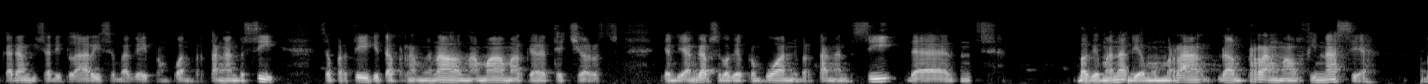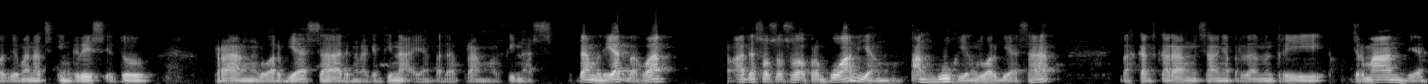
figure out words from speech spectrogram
kadang bisa digelari sebagai perempuan bertangan besi. Seperti kita pernah mengenal nama Margaret Thatcher yang dianggap sebagai perempuan bertangan besi dan bagaimana dia memerang dalam perang Malvinas ya. Bagaimana Inggris itu perang luar biasa dengan Argentina ya pada perang Malvinas kita melihat bahwa ada sosok-sosok perempuan yang tangguh yang luar biasa bahkan sekarang misalnya Perdana Menteri Jerman ya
